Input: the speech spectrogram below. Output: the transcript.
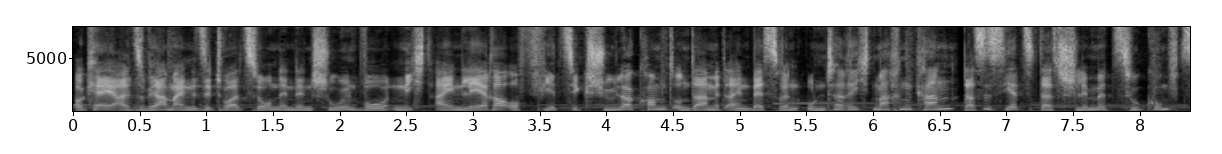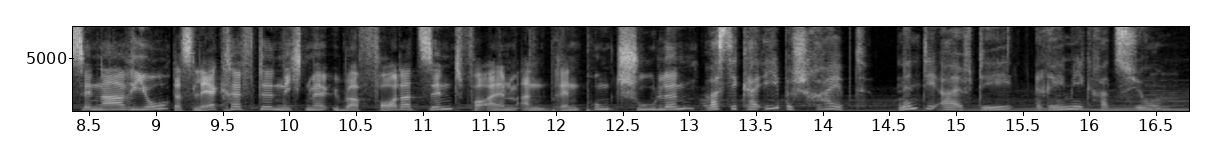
Okay, also wir haben eine Situation in den Schulen, wo nicht ein Lehrer auf 40 Schüler kommt und damit einen besseren Unterricht machen kann. Das ist jetzt das schlimme Zukunftsszenario, dass Lehrkräfte nicht mehr überfordert sind, vor allem an Brennpunktschulen. Was die KI beschreibt, nennt die AfD Remigration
